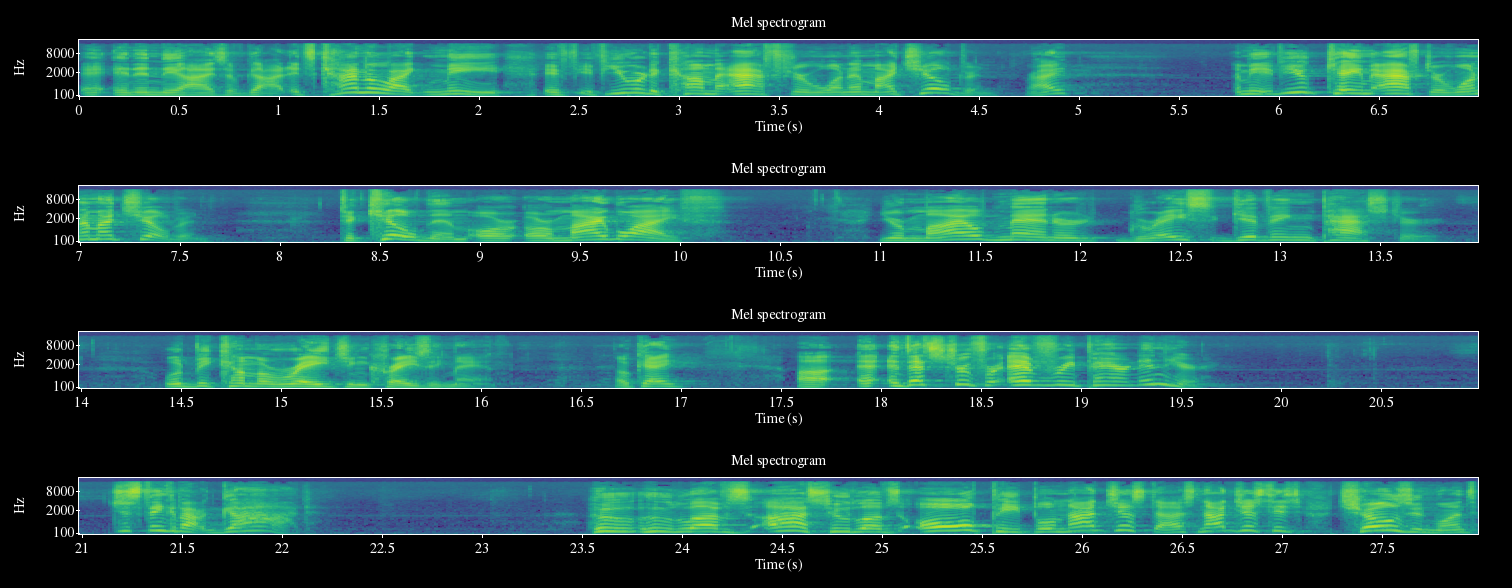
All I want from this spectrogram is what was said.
and in the eyes of God. It's kind of like me if, if you were to come after one of my children, right? I mean, if you came after one of my children to kill them or, or my wife, your mild mannered, grace giving pastor would become a raging crazy man. Okay? Uh, and, and that's true for every parent in here. Just think about God. Who, who loves us, who loves all people, not just us, not just his chosen ones,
